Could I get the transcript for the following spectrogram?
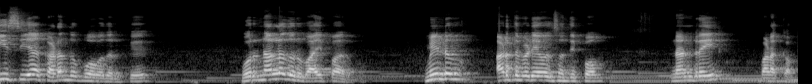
ஈஸியாக கடந்து போவதற்கு ஒரு நல்லதொரு வாய்ப்பாக இருக்கும். மீண்டும் அடுத்த வீடியோவில் சந்திப்போம். நன்றி வணக்கம்.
